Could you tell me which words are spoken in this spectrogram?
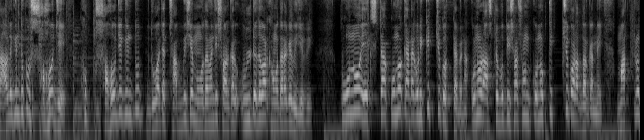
তাহলে কিন্তু খুব সহজে খুব সহজে কিন্তু দু হাজার ছাব্বিশে মমতা ব্যানার্জি সরকার উল্টে দেওয়ার ক্ষমতা রাখে বিজেপি। কোনো এক্সট্রা কোনো ক্যাটাগরি কিচ্ছু করতে হবে না। কোনো রাষ্ট্রপতি শাসন কোনো কিচ্ছু করার দরকার নেই। মাত্র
